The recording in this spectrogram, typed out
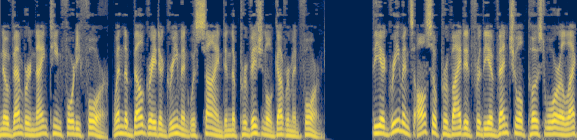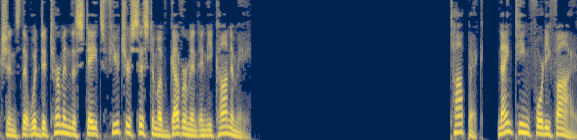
November 1944, when the Belgrade Agreement was signed and the provisional government formed. The agreements also provided for the eventual post-war elections that would determine the state's future system of government and economy. 1945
